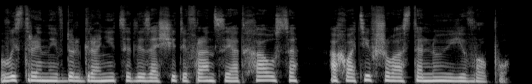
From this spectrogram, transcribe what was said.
выстроенной вдоль границы для защиты Франции от хаоса, охватившего остальную Европу.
